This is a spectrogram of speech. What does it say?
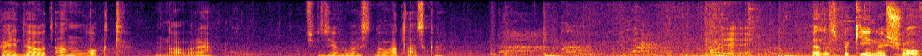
Hideout unlocked. Добре. Чи з'явилась нова таска? Ой-ой. Я тут спокійно йшов.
